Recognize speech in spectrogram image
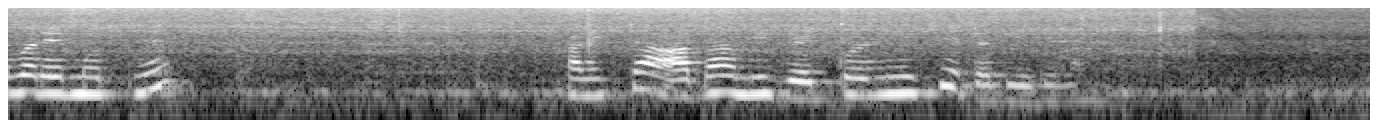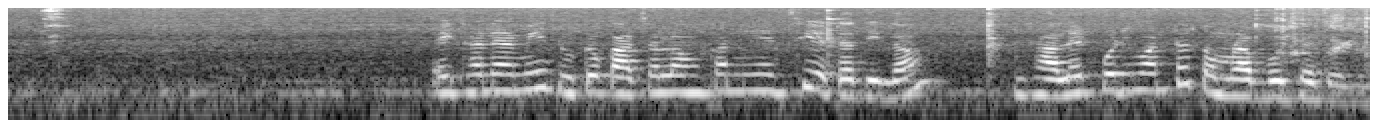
এবার এর মধ্যে খানিকটা আদা আমি গ্রেড করে নিয়েছি, এটা দিয়ে দিলাম। এখানে আমি দুটো কাঁচা লঙ্কা নিয়েছি, এটা দিলাম। ঝালের পরিমাণটা তোমরা বুঝে দেবে।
